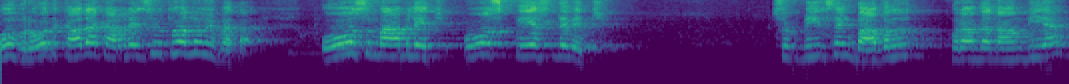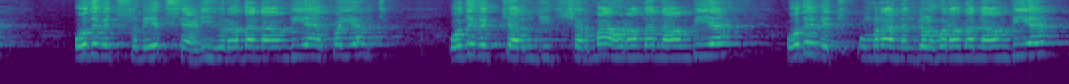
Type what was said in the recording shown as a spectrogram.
ਉਹ ਵਿਰੋਧ ਕਾਦਾ ਕਰ ਰਹੇ ਸੀ ਉਹ ਤੁਹਾਨੂੰ ਵੀ ਪਤਾ। ਉਸ ਮਾਮਲੇ 'ਚ, ਉਸ ਕੇਸ ਦੇ ਵਿੱਚ ਸੁਖਬੀਰ ਸਿੰਘ ਬਾਦਲ ਹੋਰਾਂ ਦਾ ਨਾਮ ਵੀ ਹੈ ਉਹਦੇ ਵਿੱਚ ਸਮੇਤ ਸੈਣੀ ਹੋਰਾਂ ਦਾ ਨਾਮ ਵੀ ਹੈ ਐਫ ਆਈ ਆਰ 'ਚ। ਉਹਦੇ ਵਿੱਚ ਚਰਨਜੀਤ ਸ਼ਰਮਾ ਹੋਰਾਂ ਦਾ ਨਾਮ ਵੀ ਹੈ। ਉਹਦੇ ਵਿੱਚ ਉਮਰਾ ਨੰਗਲ ਹੋਰਾਂ ਦਾ ਨਾਮ ਵੀ ਹੈ।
